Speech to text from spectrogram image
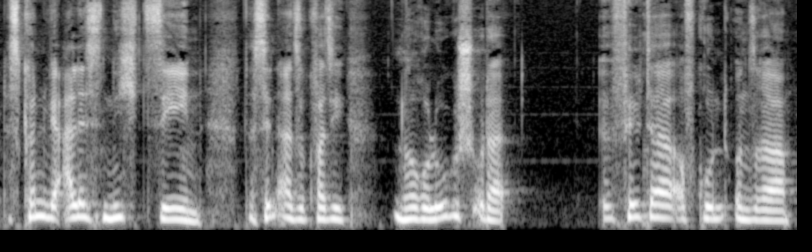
Das können wir alles nicht sehen. Das sind also quasi neurologisch oder Filter aufgrund unserer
